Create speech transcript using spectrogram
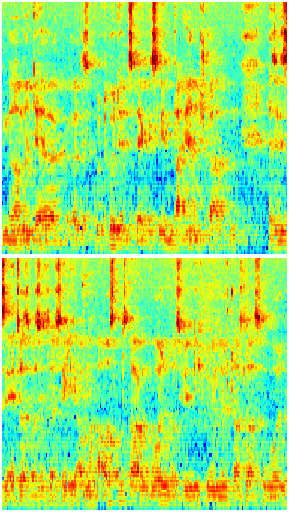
im Rahmen der, äh, des Kulturnetzwerkes hier in Bayern starten. Also es ist etwas, was wir tatsächlich auch nach außen tragen wollen, was wir nicht nur in der Stadt lassen wollen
